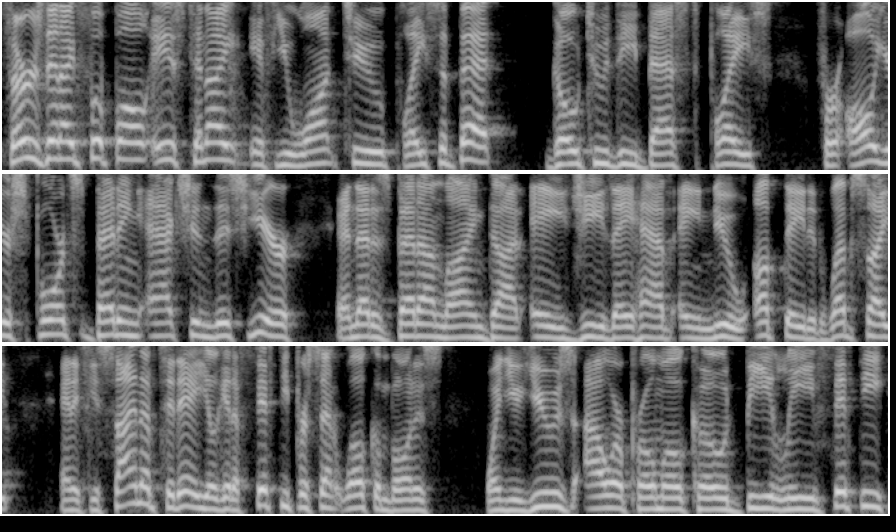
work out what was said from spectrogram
Thursday night football is tonight. If you want to place a bet, go to the best place for all your sports betting action this year, and that is betonline.ag. They have a new updated website. And if you sign up today, you'll get a 50% welcome bonus when you use our promo code BLEAV50.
